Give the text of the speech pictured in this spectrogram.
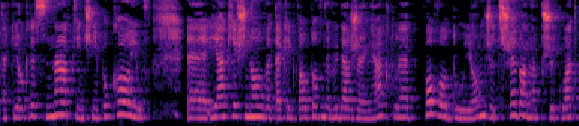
taki okres napięć, niepokojów, e, jakieś nowe, takie gwałtowne wydarzenia, które powodują, że trzeba na przykład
